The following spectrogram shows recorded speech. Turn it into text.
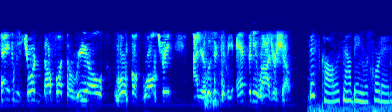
Hey, this is Jordan Belfort, the real Wolf of Wall Street, and you're listening to the Anthony Rogers Show. This call is now being recorded.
